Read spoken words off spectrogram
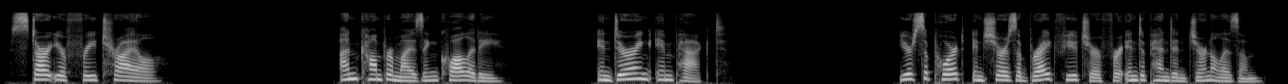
Start your free trial. Uncompromising quality. Enduring impact. Your support ensures a bright future for independent journalism.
